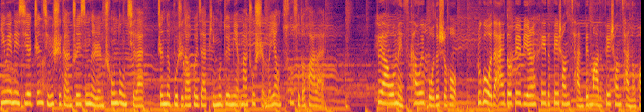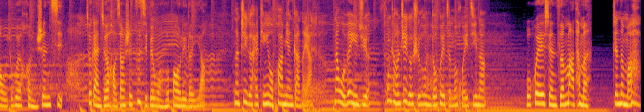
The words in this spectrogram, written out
因为那些真情实感追星的人冲动起来，真的不知道会在屏幕对面骂出什么样粗俗的话来。对啊，我每次看微博的时候，如果我的爱豆被别人黑得非常惨，被骂得非常惨的话，我就会很生气，就感觉好像是自己被网络暴力了一样。那这个还挺有画面感的呀。那我问一句。通常这个时候你都会怎么回击呢？我会选择骂他们。真的吗？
